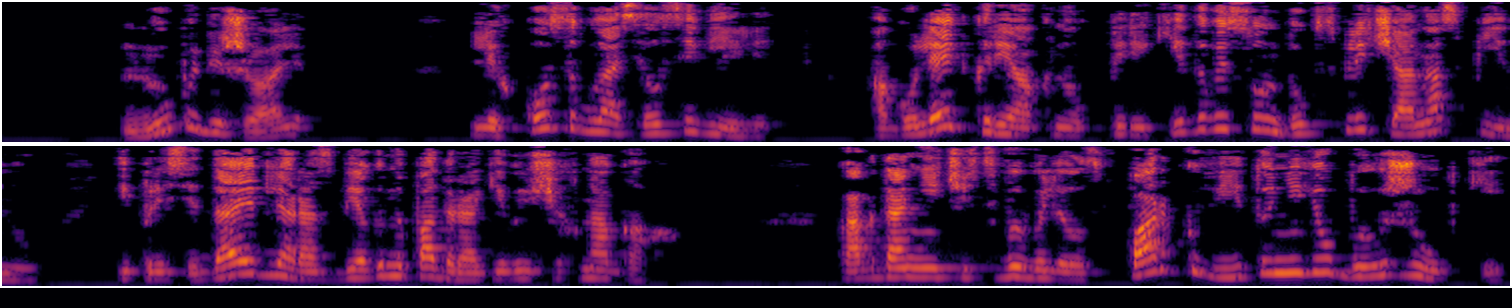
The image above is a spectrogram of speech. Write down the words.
— Ну, побежали. Легко согласился Велий, а гуляй крякнул, перекидывая сундук с плеча на спину и приседая для разбега на подрагивающих ногах. Когда нечисть вывалилась в парк, вид у нее был жуткий.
